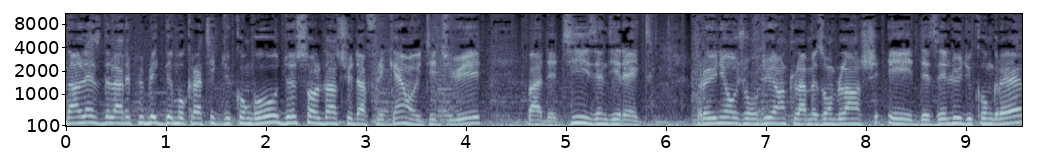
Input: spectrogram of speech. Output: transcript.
Dans l'est de la République démocratique du Congo, deux soldats sud-africains ont été tués par des tirs indirects. Réunion aujourd'hui entre la Maison-Blanche et des élus du Congrès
